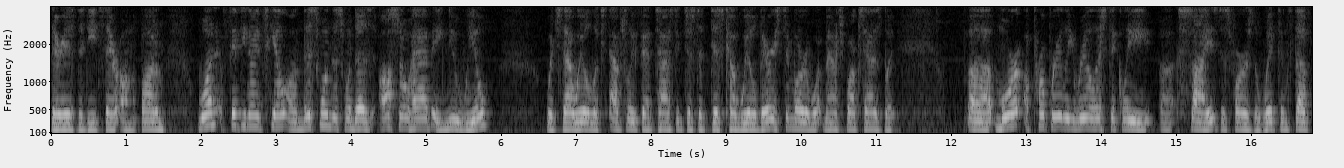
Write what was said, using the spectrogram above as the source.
There is the Dietz there on the bottom. 159 scale on this one. This one does also have a new wheel, which that wheel looks absolutely fantastic. Just a disc hub wheel, very similar to what Matchbox has, but uh, more appropriately, realistically uh, sized as far as the width and stuff.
